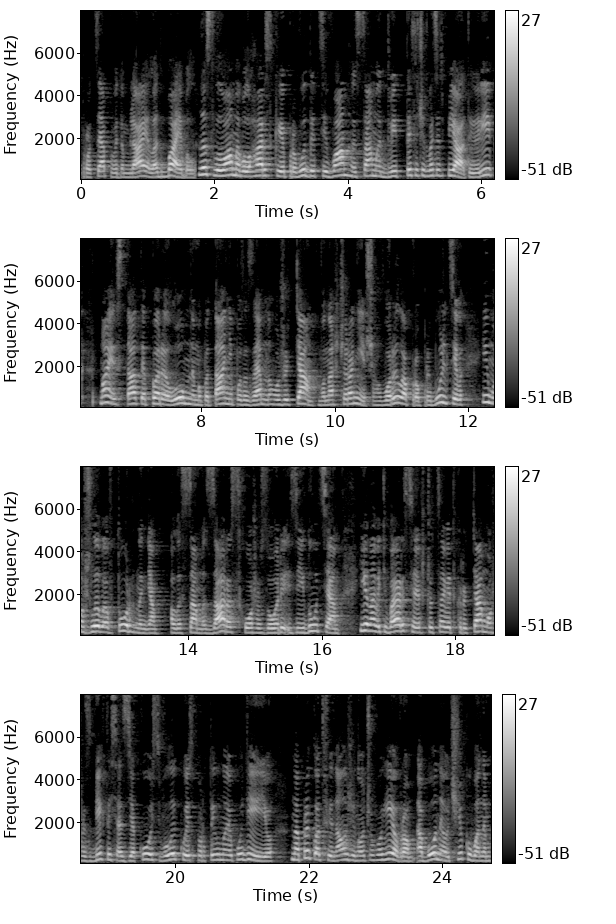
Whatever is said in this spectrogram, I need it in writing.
Про це повідомляє Led Bible. За словами болгарської провидиці Ванги, саме 2025 рік має стати переломним у питанні позаземного життя. Вона ще раніше говорила про прибульців і можливе вторгнення, але саме зараз, схоже, зорі зійдуться. Є навіть версія, що це відкриття може збігтися з якоюсь великою спортивною подією, наприклад, фінал жіночого євро або неочікуваним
